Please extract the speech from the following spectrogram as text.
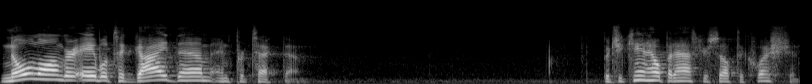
no longer able to guide them and protect them. But you can't help but ask yourself the question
